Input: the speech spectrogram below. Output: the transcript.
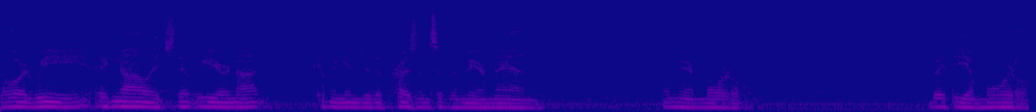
Lord, we acknowledge that we are not coming into the presence of a mere man, a mere mortal, but the immortal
